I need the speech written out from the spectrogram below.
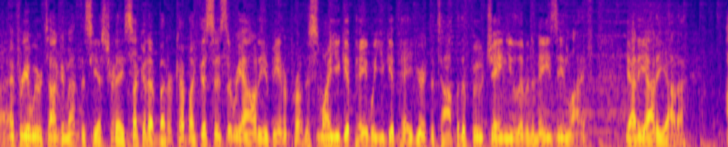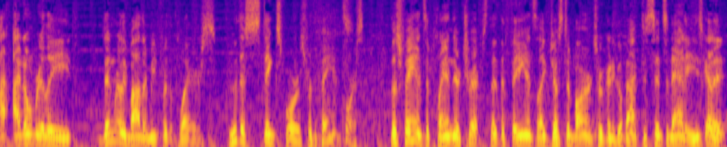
I forget we were talking about this yesterday. Suck it up, Buttercup. Like this is the reality of being a pro. This is why you get paid what you get paid. You're at the top of the food chain. You live an amazing life. Yada yada yada. I, I don't really didn't really bother me for the players. Who this stinks for is for the fans. Of course. Those fans that plan their trips, the, the fans like Justin Barnes who are going to go back to Cincinnati. He's got to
